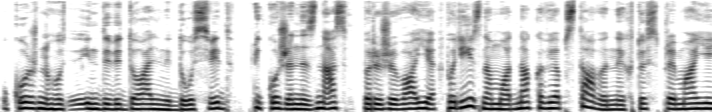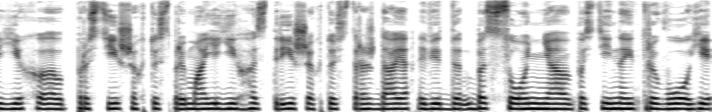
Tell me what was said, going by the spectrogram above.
у кожного індивідуальний досвід. І кожен із нас переживає по-різному однакові обставини. Хтось сприймає їх е, простіше, хтось сприймає їх гастріше, хтось страждає від безсоння, постійної тривоги,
